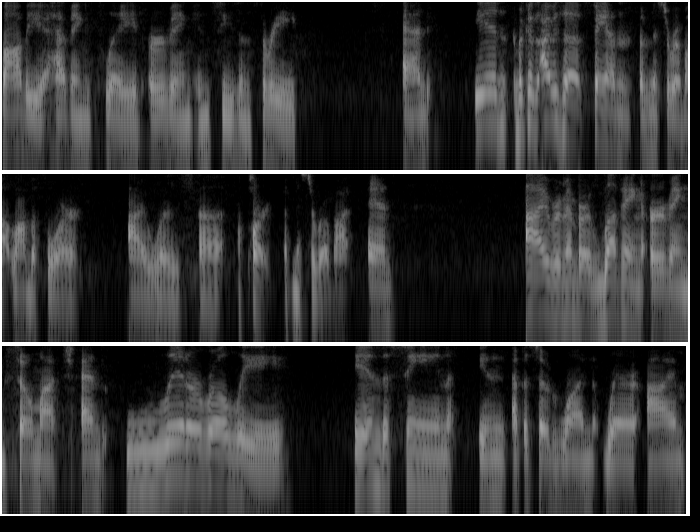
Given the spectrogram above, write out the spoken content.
Bobby having played Irving in season three. And in because I was a fan of Mr. Robot long before I was uh, a part of Mr. Robot. And I remember loving Irving so much and literally in the scene in episode one where I'm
